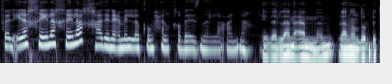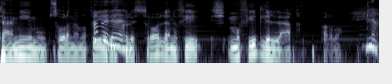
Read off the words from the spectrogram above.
فالإلخ إلخ إلخ هذه نعمل لكم حلقة بإذن الله عنها. اذا لا نعمم لا ننظر بتعميم وبصورة نمطية أبداً. للكوليسترول لأنه في مفيد للعقل برضو. نعم.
